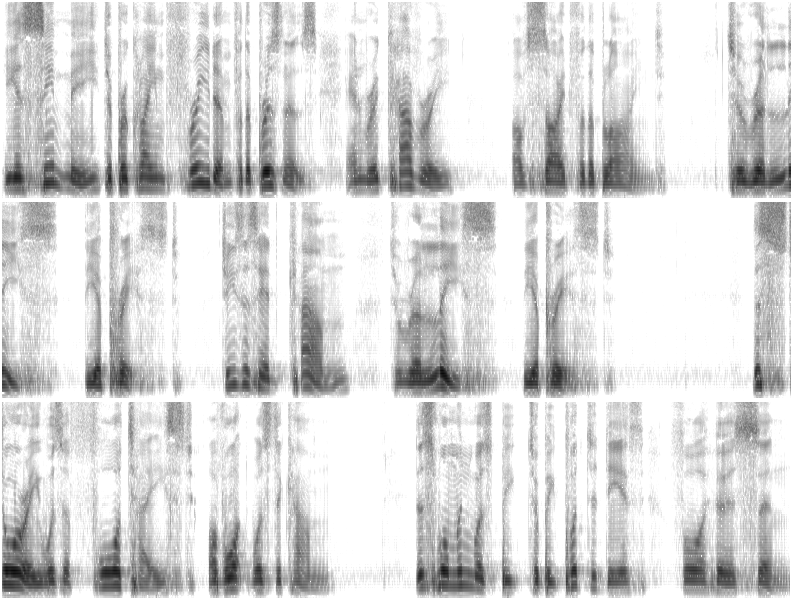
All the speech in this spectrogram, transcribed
He has sent me to proclaim freedom for the prisoners and recovery of sight for the blind, to release the oppressed. Jesus had come to release the oppressed. This story was a foretaste of what was to come. This woman was be, to be put to death for her sin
